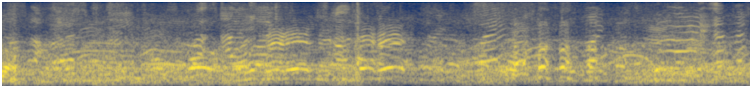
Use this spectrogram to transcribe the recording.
shot. Fat hit, fat hit.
